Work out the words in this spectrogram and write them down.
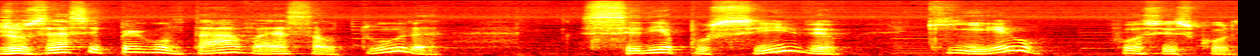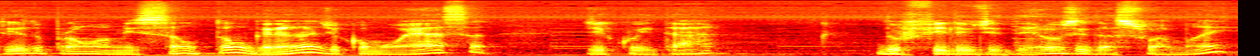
José se perguntava a essa altura: seria possível que eu fosse escolhido para uma missão tão grande como essa de cuidar do Filho de Deus e da sua mãe?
